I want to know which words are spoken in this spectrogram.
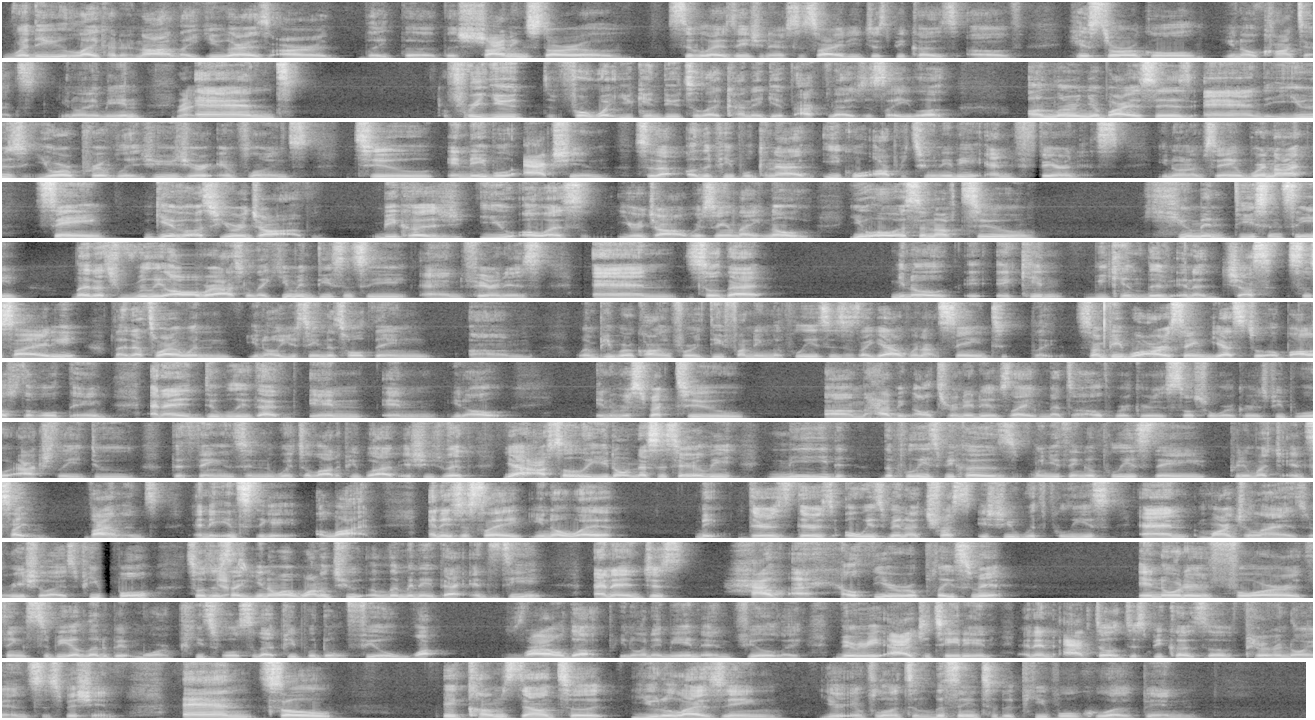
whether you like it or not, like you guys are like the the shining star of civilization and society just because of historical, you know, context. You know what I mean? Right. And for you, for what you can do to like kind of give back to that, just like, look, unlearn your biases and use your privilege, use your influence to enable action so that other people can have equal opportunity and fairness. You know what I'm saying? We're not saying give us your job because you owe us your job. We're saying like no, you owe us enough to human decency. Like that's really all we're asking like human decency and fairness and so that you know it, it can we can live in a just society like that's why when you know you're seeing this whole thing um, when people are calling for defunding the police, it's just like yeah, we're not saying to like some people are saying yes to abolish the whole thing, and I do believe that in in you know in respect to um, having alternatives like mental health workers, social workers, people who actually do the things in which a lot of people have issues with. Yeah, absolutely. You don't necessarily need the police because when you think of police, they pretty much incite violence and they instigate a lot. And it's just like, you know what? There's there's always been a trust issue with police and marginalized and racialized people. So it's just yes. like, you know what? Why don't you eliminate that entity and then just have a healthier replacement in order for things to be a little bit more peaceful so that people don't feel what riled up, you know what I mean? And feel like very agitated and then act out just because of paranoia and suspicion. And so it comes down to utilizing your influence and listening to the people who have been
